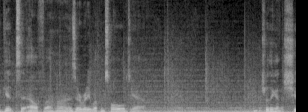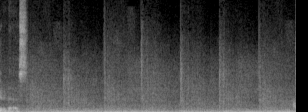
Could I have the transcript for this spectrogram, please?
gotta get to Alpha, huh? Is everybody weapons hold? Yeah. How much are they gonna shoot at us? A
